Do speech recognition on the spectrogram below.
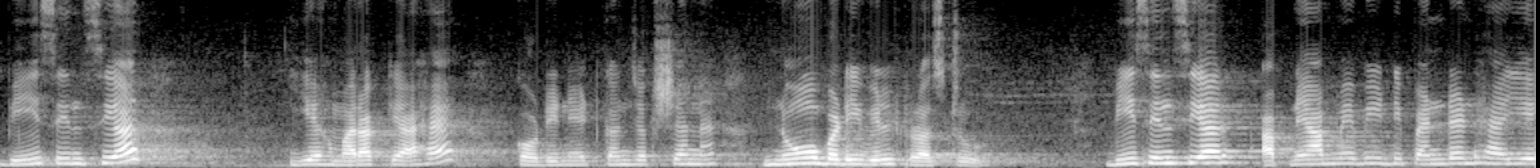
be sincere ये हमारा क्या है? कोऑर्डिनेट कंजक्शन है। Nobody will trust you be sincere अपने आप में भी डिपेंडेंट है ये।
